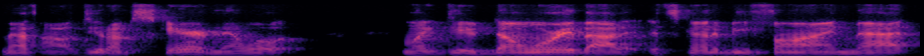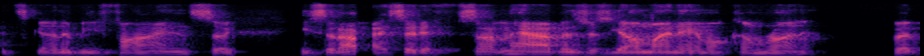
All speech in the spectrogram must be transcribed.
Matt, oh, dude, I'm scared, man. Well, I'm like, dude, don't worry about it. It's going to be fine. Matt, it's going to be fine. And so he said, I said, if something happens, just yell my name. I'll come running. But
